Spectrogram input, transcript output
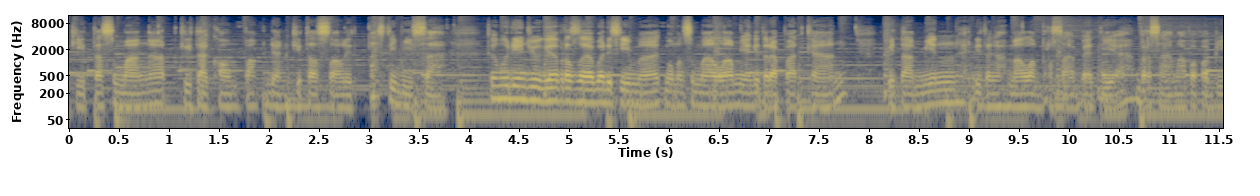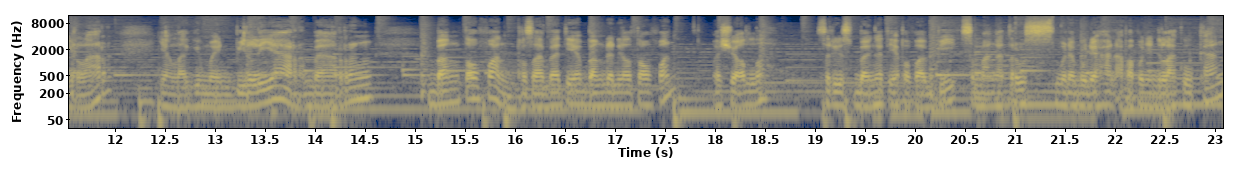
Kita semangat, kita kompak, dan kita solid. Pasti bisa. Kemudian juga persahabat disimak momen semalam yang kita dapatkan. Vitamin di tengah malam persahabat ya. Bersama Papa Bilar yang lagi main biliar bareng Bang Tovan, persahabat ya, Bang Daniel Tovan, Masya Allah, serius banget ya Papa B, semangat terus, mudah-mudahan apa pun yang dilakukan,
